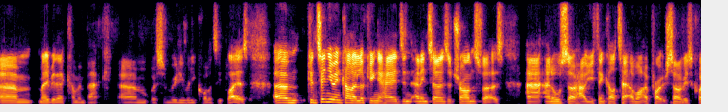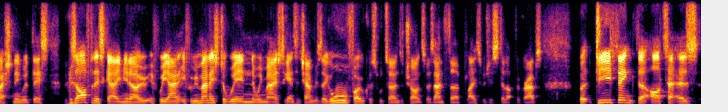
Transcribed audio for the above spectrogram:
um, maybe they're coming back um, with some really, really quality players. Um, continuing kind of looking ahead and, and in terms of transfers, uh, and also how you think Arteta might approach some of his questioning with this, because after this game, you know, if we if we manage to win and we manage to get into the Champions League, all focus will turn to transfers and third place, which is still up for grabs. But do you think that Arteta's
